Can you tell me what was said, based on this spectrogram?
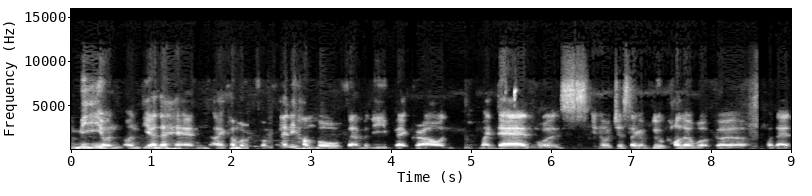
Me on, on the other hand i come from a fairly humble family background. My dad was you know just like a blue collar worker for that.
